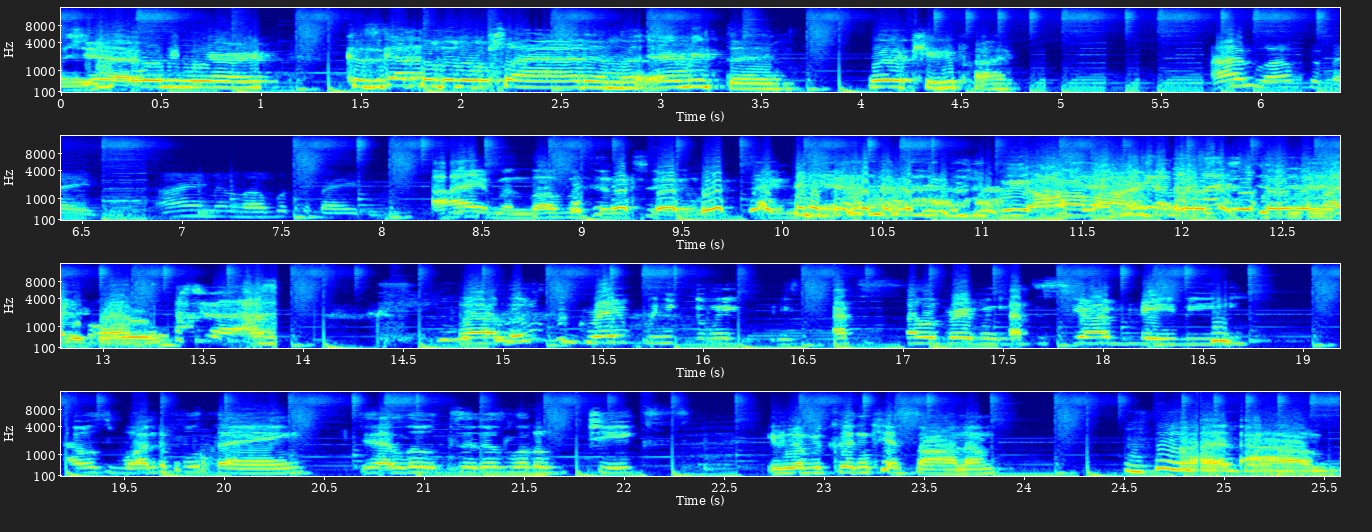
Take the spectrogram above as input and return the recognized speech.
Yes. because he got the little plaid and the everything. What a cutie pie. I love the baby. I am in love with the baby. I am in love with him too. We all are. Like, oh, Well, it was a great week, and we, we got to celebrate. We got to see our baby. That was a wonderful thing. See that little to those little cheeks, even though we couldn't kiss on them. But um,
